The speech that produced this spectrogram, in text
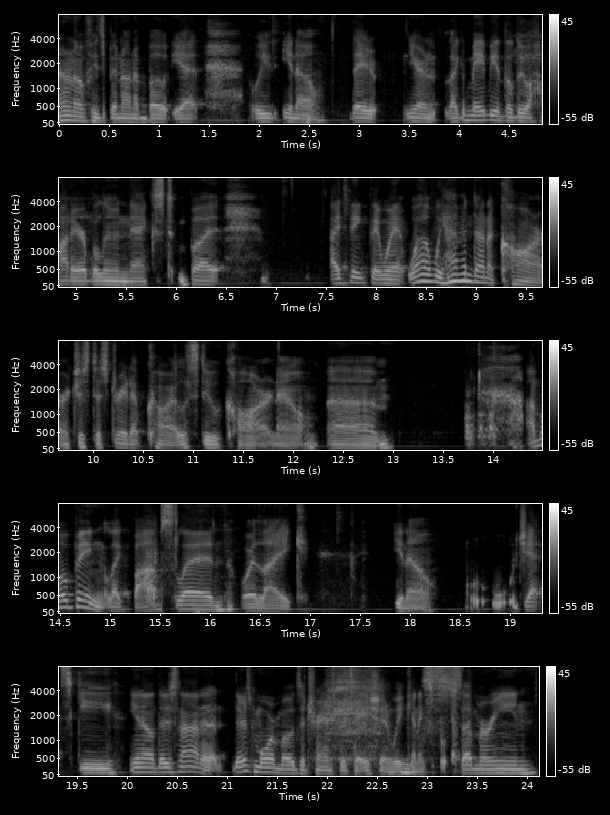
I don't know if he's been on a boat yet. We, you know, they, you're like maybe they'll do a hot air balloon next, but I think they went, well, we haven't done a car, just a straight up car. Let's do a car now. Um, I'm hoping like bobsled or like, you know, jet ski. You know, there's not a there's more modes of transportation we can explore. Submarine.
